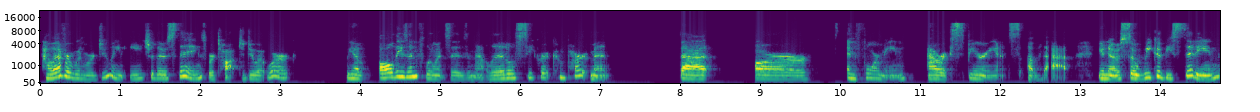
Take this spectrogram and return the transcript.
However, when we're doing each of those things we're taught to do at work, we have all these influences in that little secret compartment that are informing our experience of that you know? So we could be sitting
